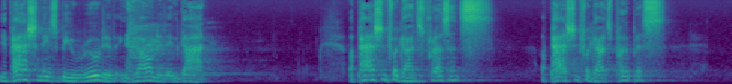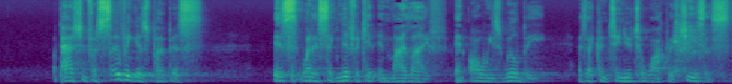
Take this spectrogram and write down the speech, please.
Your passion needs to be rooted and grounded in God. A passion for God's presence, a passion for God's purpose, a passion for serving His purpose is what is significant in my life and always will be as I continue to walk with Jesus.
